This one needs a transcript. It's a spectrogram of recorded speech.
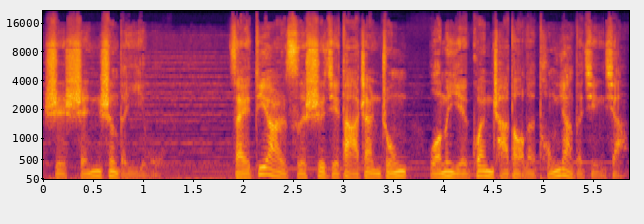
是神圣的义务。在第二次世界大战中，我们也观察到了同样的景象。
